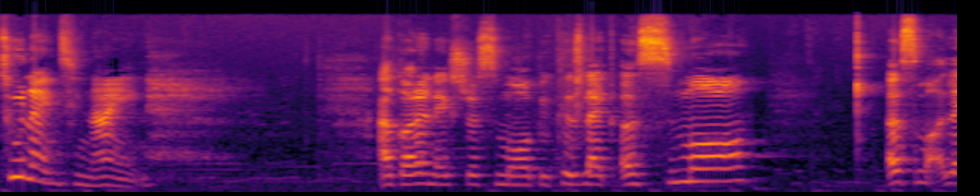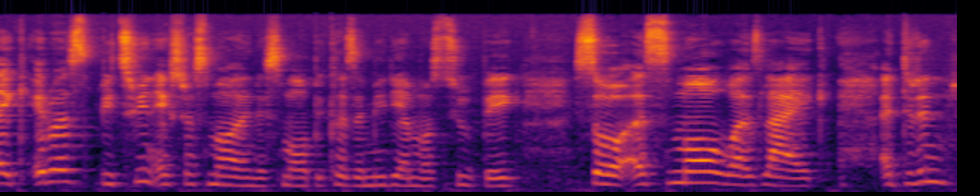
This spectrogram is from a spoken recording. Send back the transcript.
2.99 i got an extra small because like a small a small like it was between extra small and a small because a medium was too big. So a small was like it didn't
